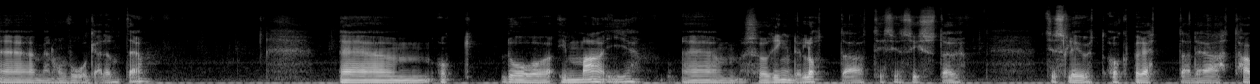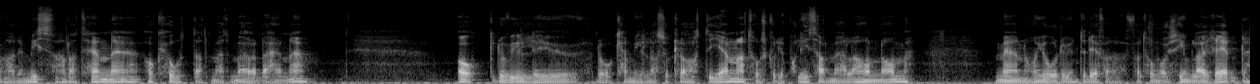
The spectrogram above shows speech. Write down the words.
Eh, Men hon vågade inte. Ehm, Och då i maj ehm, så ringde Lotta till sin syster till slut och berättade att han hade misshandlat henne och hotat med att mörda henne. Och då ville ju då Camilla såklart igen att hon skulle polisanmäla honom. Men hon gjorde ju inte det för, för att hon var så himla rädd.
